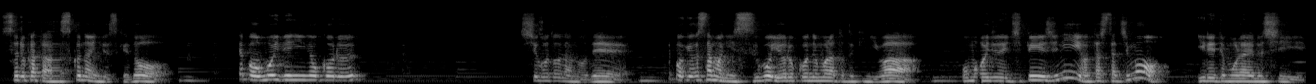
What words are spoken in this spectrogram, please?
する方は少ないんですけどやっぱ思い出に残る仕事なのでやっぱお客様にすごい喜んでもらった時には思い出の1ページに私たちも入れてもらえるし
